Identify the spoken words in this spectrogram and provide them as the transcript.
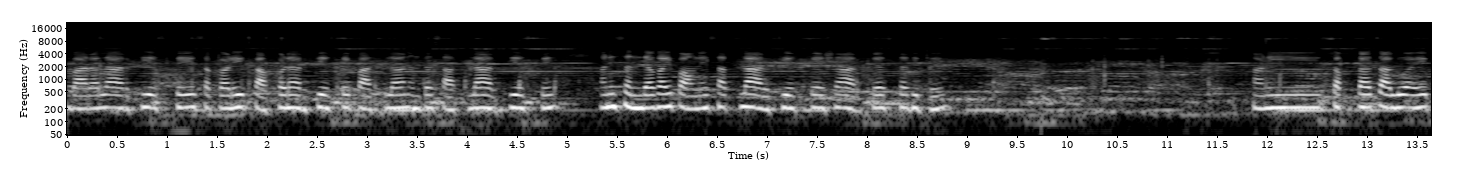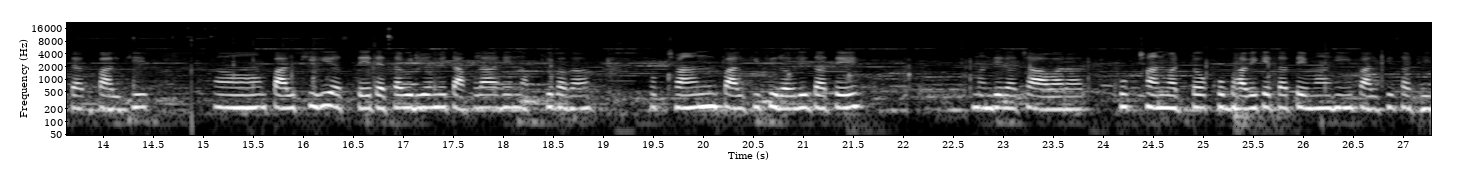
बाराला आरती असते सकाळी काकड आरती असते पाचला नंतर सातला आरती असते आणि संध्याकाळी पावणे सातला आरती असते अशा आरती असतात इथे. आणि सप्ताह चालू आहे त्यात पालखी पालखीही असते. त्याचा व्हिडिओ मी टाकला आहे नक्की बघा. खूप छान पालखी फिरवली जाते मंदिराच्या आवारात. खूप छान वाटतं खूप भाविक येतात तेव्हाही पालखीसाठी.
